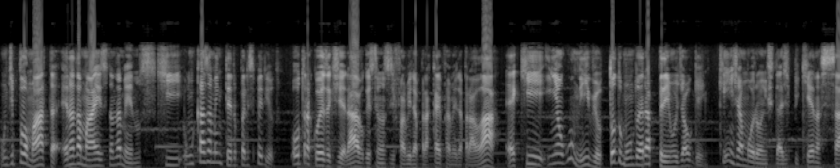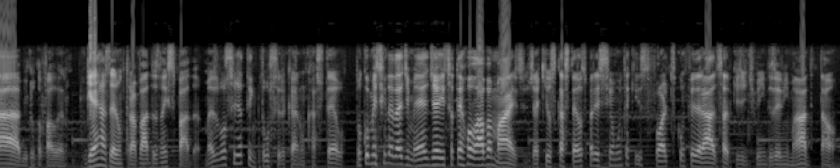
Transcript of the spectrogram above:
um diplomata é nada mais, nada menos que um casamenteiro para esse período. Outra coisa que gerava questões de família para cá e família para lá é que em algum nível todo mundo era primo de alguém. Quem já morou em cidade pequena sabe o que eu tô falando. Guerras eram travadas na espada, mas você já tentou cercar um castelo? No começo da Idade Média isso até rolava mais, já que os castelos pareciam muito aqueles fortes confederados, sabe, que a gente vê em e tal.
